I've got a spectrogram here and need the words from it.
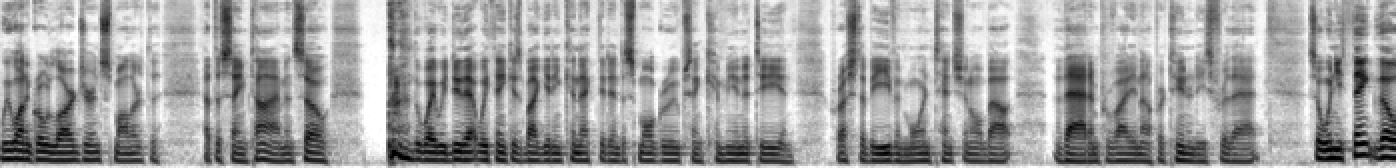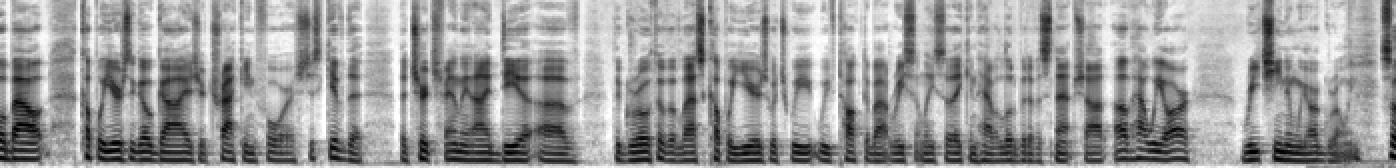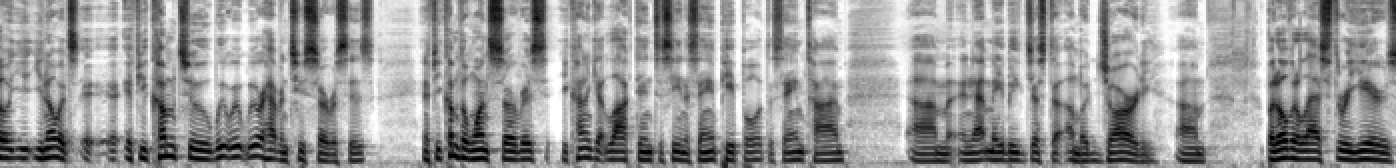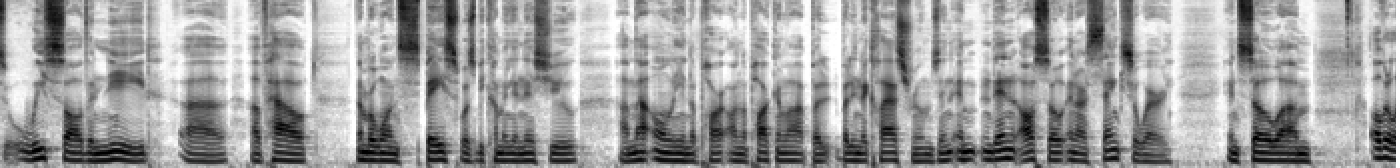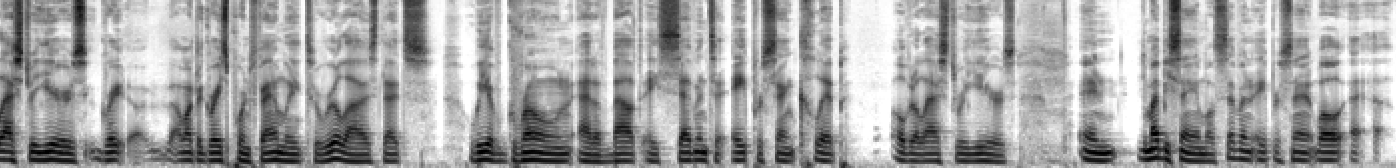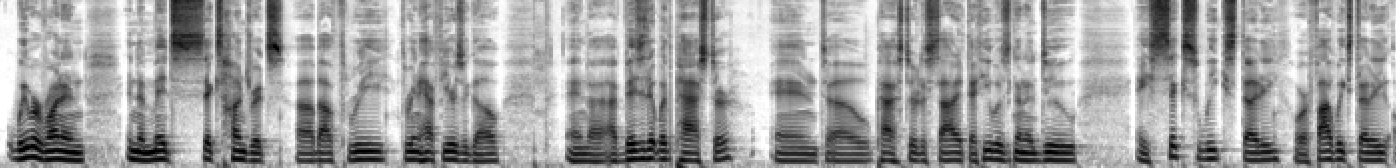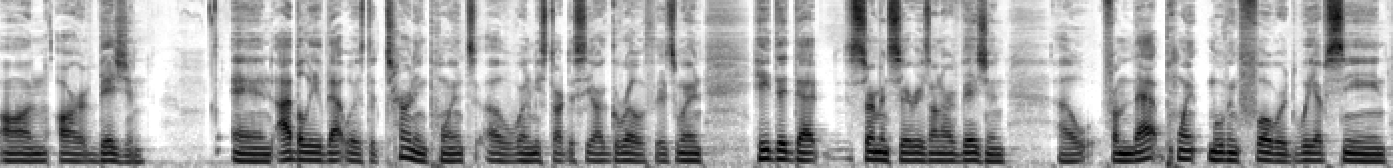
we want to grow larger and smaller at the, at the same time. And so the way we do that, we think, is by getting connected into small groups and community, and for us to be even more intentional about that and providing opportunities for that. So, when you think, though, about a couple years ago, guys, you're tracking for us, just give the, the church family an idea of the growth over the last couple years, which we, we've talked about recently, so they can have a little bit of a snapshot of how we are reaching and we are growing. So, you, you know, it's if you come to, we, we, we were having two services. And if you come to one service, you kind of get locked into seeing the same people at the same time, um, and that may be just a, a majority. Um, but over the last three years, we saw the need uh, of how, number one, space was becoming an issue, um, not only in the par- on the parking lot, but but in the classrooms, and, and, and then also in our sanctuary. And so, um, over the last three years, great, I want the Grace Point family to realize that we have grown at about a 7 to 8% clip over the last three years. And you might be saying, well, 7 8%. Well, uh, uh, we were running in the mid 600s uh, about three, three and a half years ago. And uh, I visited with Pastor, and uh, Pastor decided that he was going to do a six week study or a five week study on our vision. And I believe that was the turning point of when we start to see our growth. Is when he did that sermon series on our vision. Uh, from that point moving forward, we have seen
